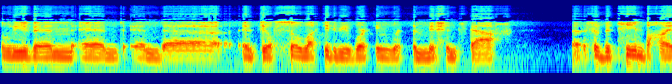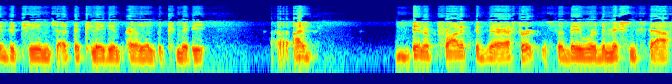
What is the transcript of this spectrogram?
believe in and and uh, and feel so lucky to be working with the mission staff. Uh, so the team behind the teams at the Canadian Paralympic Committee. Uh, I've been a product of their effort. So they were the mission staff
